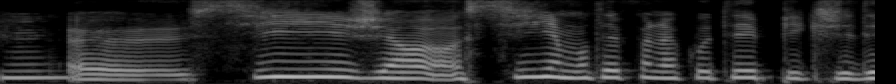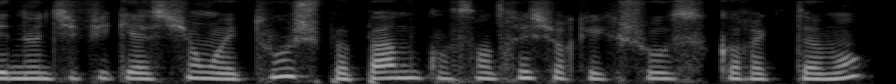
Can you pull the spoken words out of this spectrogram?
Mm. euh, si j'ai a mon téléphone à côté et puis que j'ai des notifications et tout, je peux pas me concentrer sur quelque chose correctement.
